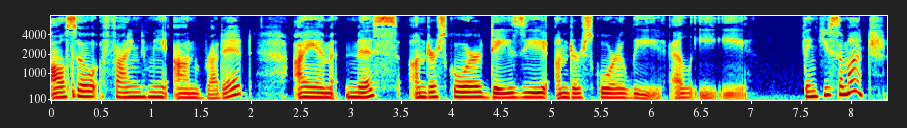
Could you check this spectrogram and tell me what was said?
also find me on Reddit. I am Miss underscore Daisy underscore Lee, L E E. Thank you so much.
